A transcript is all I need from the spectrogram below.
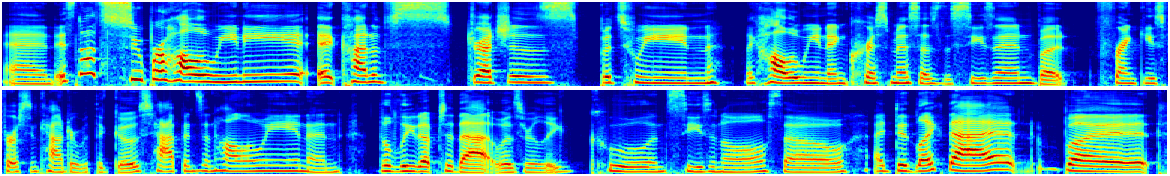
And it's not super Halloweeny. It kind of stretches between like Halloween and Christmas as the season, but Frankie's first encounter with the ghost happens in Halloween, and the lead up to that was really cool and seasonal. So I did like that, but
